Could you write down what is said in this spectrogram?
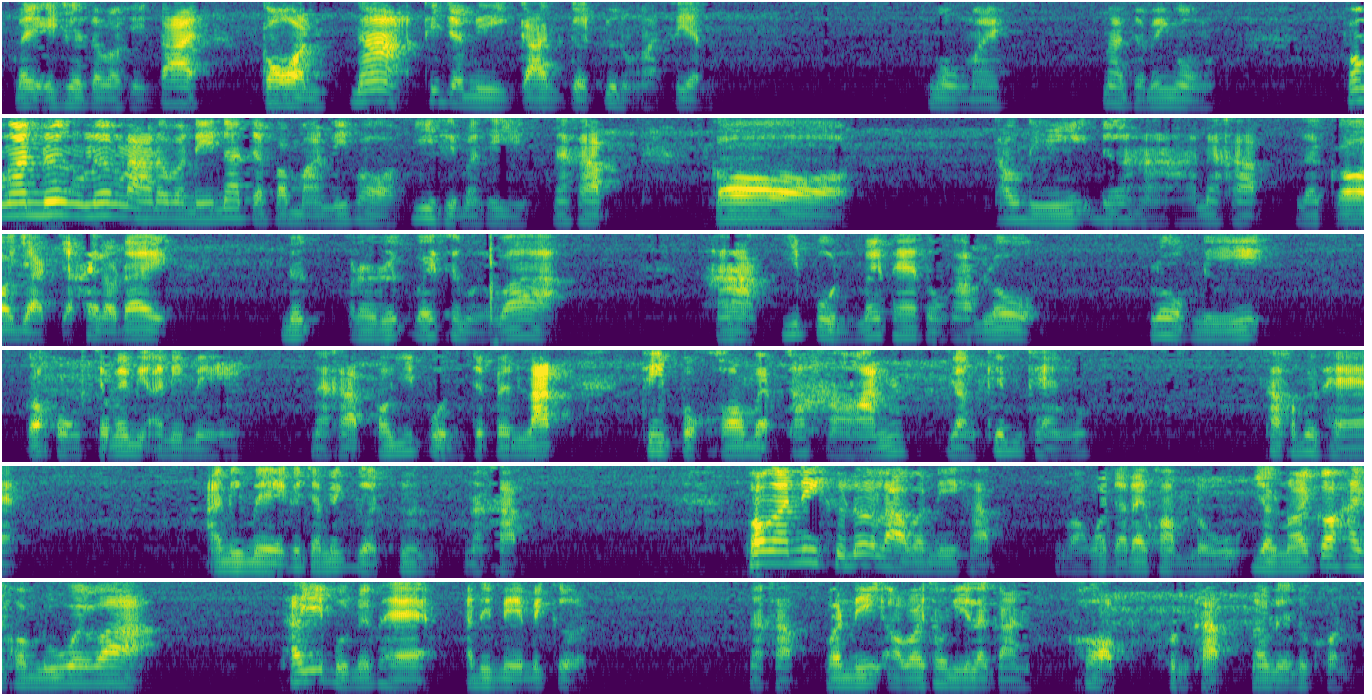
ในเอเชียตะวันออกเฉียงใต้ก่อนหน้าที่จะมีการเกิดขึ้นของอาเซียน งงไหม น่าจะไม่งง เพราะงั้นเรื่องเรื่องราวในวันนี้น่าจะประมาณนี้พอ 20 นาทีนะครับ ก็เท่านี้เนื้อหานะครับ แล้วก็อยากจะให้เราได้นึกระลึกไว้เสมอว่า หากญี่ปุ่นไม่แพ้สงครามโลก โลกนี้ก็คงจะไม่มีอนิเมะนะครับ เพราะญี่ปุ่นจะเป็นรัฐที่ปกครองแบบทหารอย่างเข้มแข็ง ถ้าเขาไม่แพ้อนิเมะก็จะไม่เกิดขึ้นนะครับ เพราะงั้นนี่คือเรื่องราววันนี้ครับ หวังว่าจะได้ความรู้ อย่างน้อยก็ให้ความรู้ไว้ว่า ถ้าญี่ปุ่นไม่แพ้อนิเมะไม่เกิดนะครับ วันนี้เอาไว้เท่านี้แล้วกัน ขอบคุณครับนักเรียนทุกคน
